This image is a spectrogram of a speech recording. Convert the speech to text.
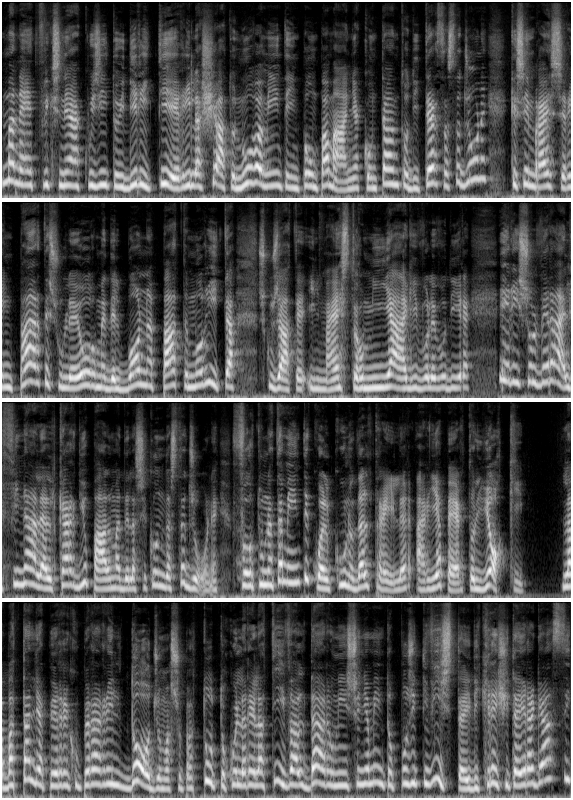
ma Netflix ne ha acquisito i diritti e rilasciato nuovamente in pompa magna con tanto di terza stagione che sembra essere in parte sulle orme del buon Pat Morita, scusate, il maestro Miyagi volevo dire, e risolverà il finale al cardiopalma della seconda stagione. Fortunatamente qualcuno dal trailer ha riaperto gli occhi. La battaglia per recuperare il dojo, ma soprattutto quella relativa al dare un insegnamento positivista e di crescita ai ragazzi,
